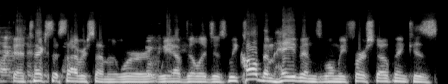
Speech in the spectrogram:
Texas, Texas Cyber Summit, where okay. we have villages. We called them havens when we first opened because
